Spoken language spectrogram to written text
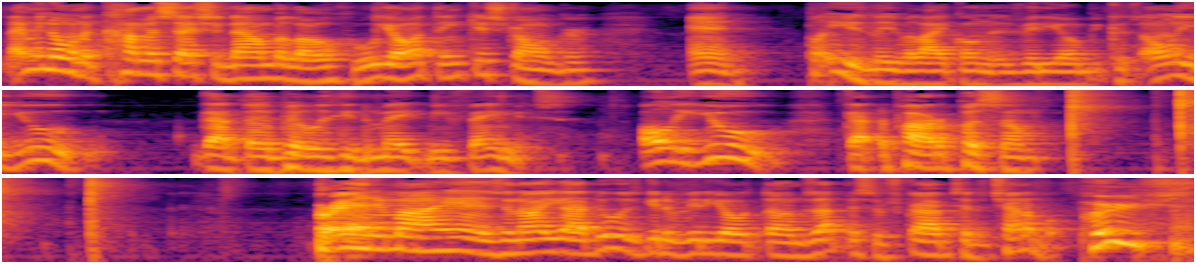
Let me know in the comment section down below who y'all think is stronger. And please leave a like on this video because only you got the ability to make me famous. Only you got the power to put some bread in my hands. And all you gotta do is get a video a thumbs up and subscribe to the channel. But peace.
